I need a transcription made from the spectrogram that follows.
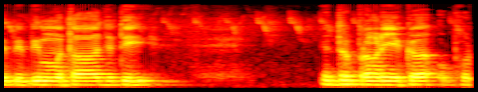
ਇਹ ਬੀਬੀ ਮਤਾਜ ਦੀ ਇੱਧਰ ਪੁਰਾਣੀ ਇੱਕ ਫੋਟੋ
